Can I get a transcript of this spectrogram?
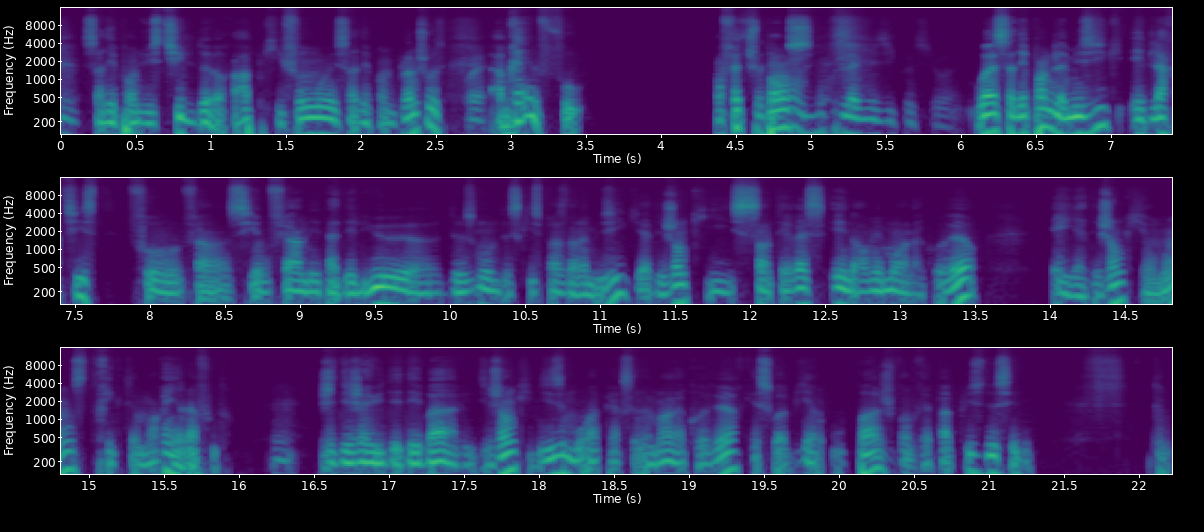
Mmh. Ça dépend du style de rap qu'ils font et ça dépend de plein de choses. Après, il faut en fait, je pense. beaucoup de la musique aussi. Ouais. ça dépend de la musique et de l'artiste. Enfin, si on fait un état des lieux, euh, deux secondes de ce qui se passe dans la musique, il y a des gens qui s'intéressent énormément à la cover et il y a des gens qui en ont strictement rien à foutre. Mm. J'ai déjà eu des débats avec des gens qui me disent Moi, personnellement, la cover, qu'elle soit bien ou pas, je ne vendrai pas plus de CD. Donc,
